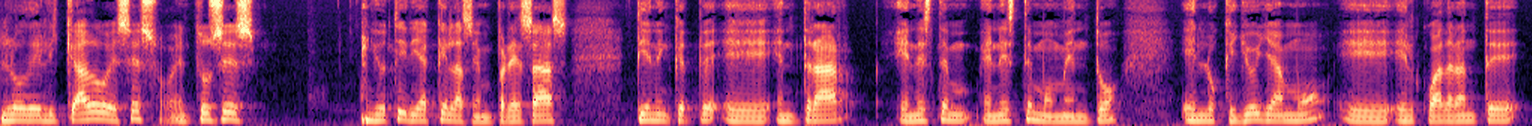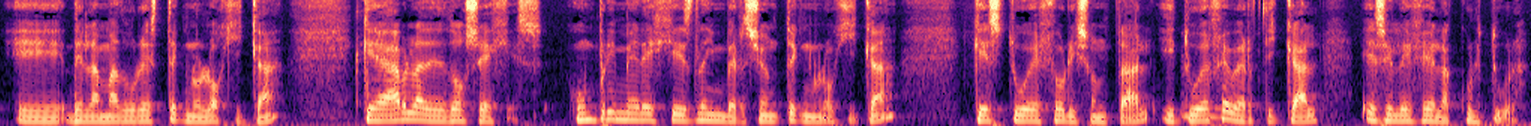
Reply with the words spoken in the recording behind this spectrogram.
lo delicado es eso. Entonces, yo te diría que las empresas tienen que eh, entrar en este, en este momento en lo que yo llamo eh, el cuadrante eh, de la madurez tecnológica, que habla de dos ejes. Un primer eje es la inversión tecnológica, que es tu eje horizontal, y tu eje vertical es el eje de la cultura.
